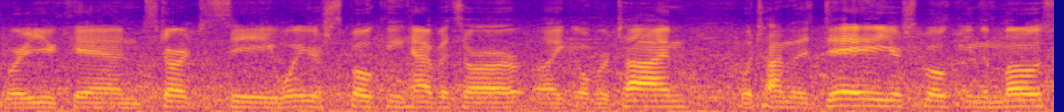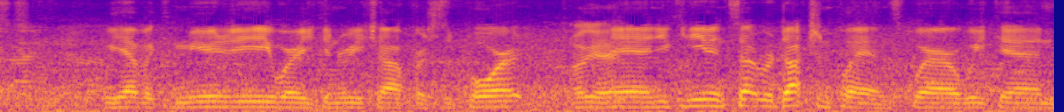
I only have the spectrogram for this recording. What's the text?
where you can start to see what your smoking habits are like over time, what time of the day you're smoking the most. We have a community where you can reach out for support, okay. and you can even set reduction plans where we can,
